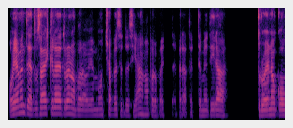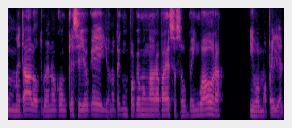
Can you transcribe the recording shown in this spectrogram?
Obviamente ya tú sabes que era de trueno, pero había muchas veces tú decías, ah, no, pero pues, espérate, este me tira trueno con metal o trueno con qué sé yo qué. Yo no tengo un Pokémon ahora para eso, so vengo ahora y vamos a pelear.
